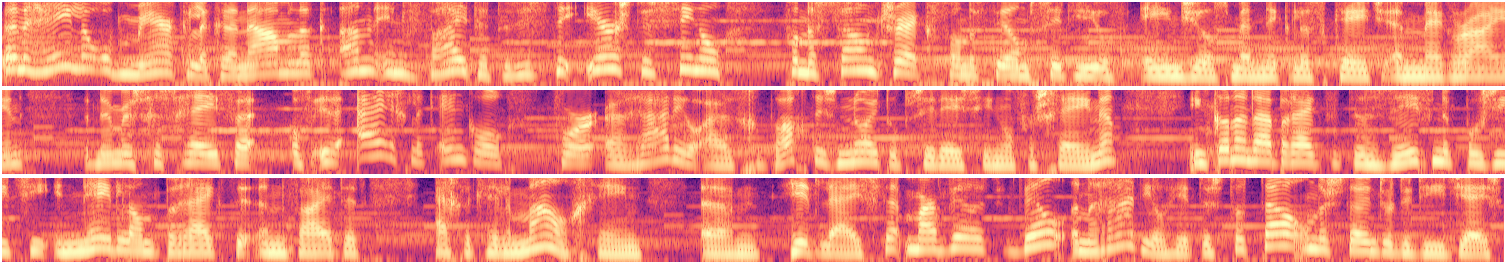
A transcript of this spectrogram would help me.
Een hele opmerkelijke, namelijk Uninvited. Het is de eerste single van de soundtrack van de film City of Angels met Nicolas Cage en Meg Ryan. Het nummer is geschreven, of is eigenlijk enkel voor radio uitgebracht, is nooit op CD-single verschenen. In Canada bereikte het een zevende positie. In Nederland bereikte Uninvited eigenlijk helemaal geen ehm, hitlijsten, maar werd wel een radiohit. Dus totaal ondersteund door de DJ's.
